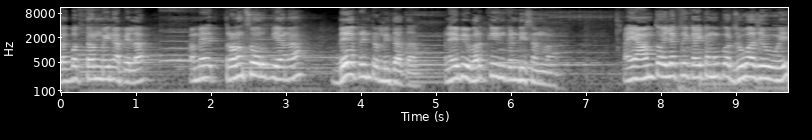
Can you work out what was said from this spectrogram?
લગભગ ત્રણ મહિના પહેલા, અમે ત્રણસો રૂપિયાના બે પ્રિન્ટર લીધા હતા અને એ બી વર્કિંગ કન્ડિશનમાં અહીંયા આમ તો ઇલેક્ટ્રિક આઇટમ ઉપર જોવા જેવું હોય,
